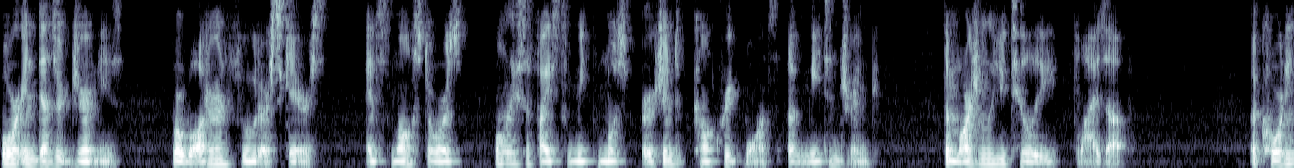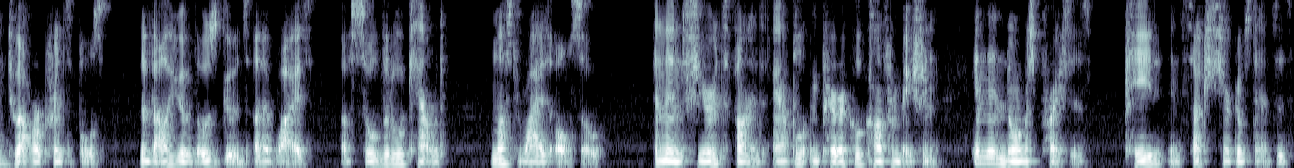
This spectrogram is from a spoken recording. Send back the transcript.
or in desert journeys, where water and food are scarce, and small stores only suffice to meet the most urgent concrete wants of meat and drink, the marginal utility flies up. According to our principles, the value of those goods otherwise of so little account must rise also, and the inference finds ample empirical confirmation in the enormous prices paid in such circumstances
